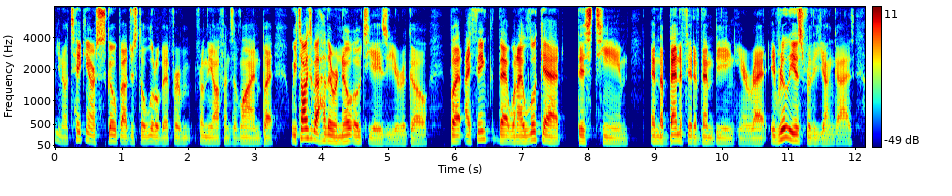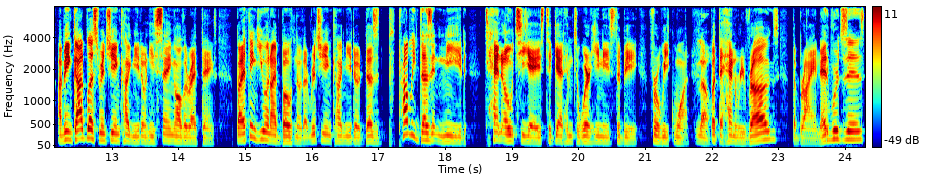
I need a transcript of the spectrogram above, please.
you know, taking our scope out just a little bit from from the offensive line, but we talked about how there were no OTAs a year ago. But I think that when I look at this team and the benefit of them being here, right? It really is for the young guys. I mean, God bless Richie Incognito, and he's saying all the right things. But I think you and I both know that Richie Incognito does probably doesn't need 10 OTAs to get him to where he needs to be for week one. No. But the Henry Ruggs, the Bryan Edwardses,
